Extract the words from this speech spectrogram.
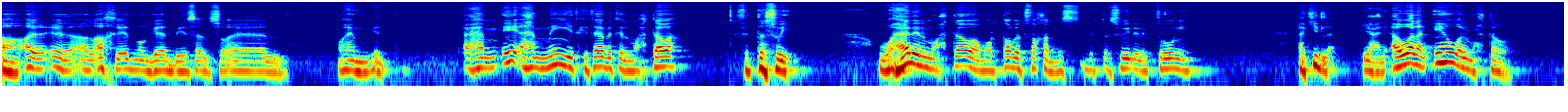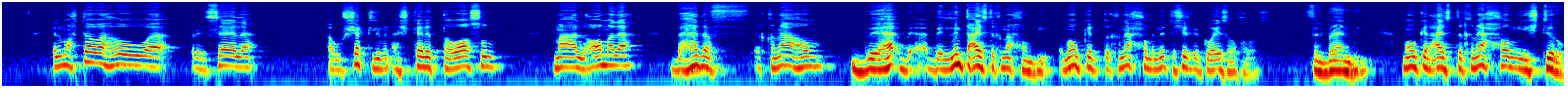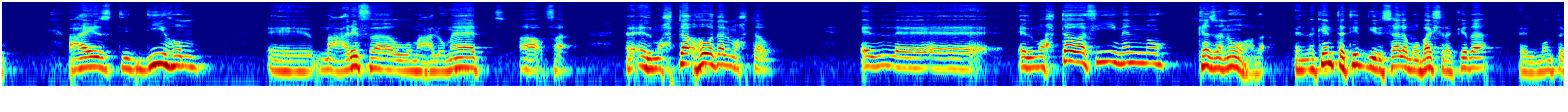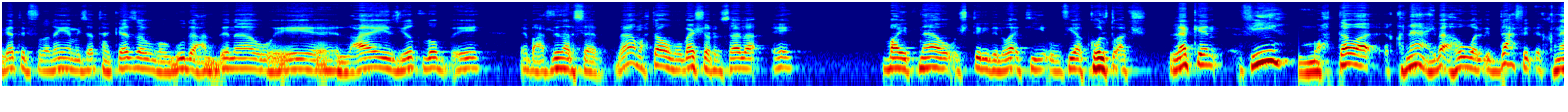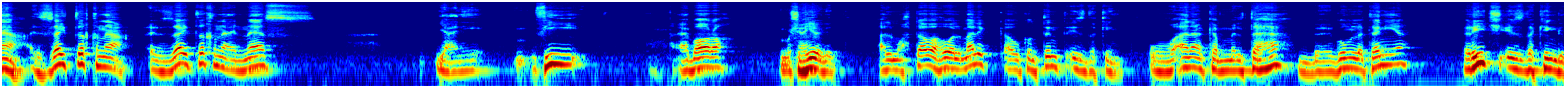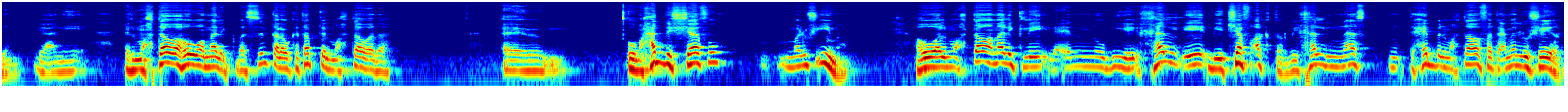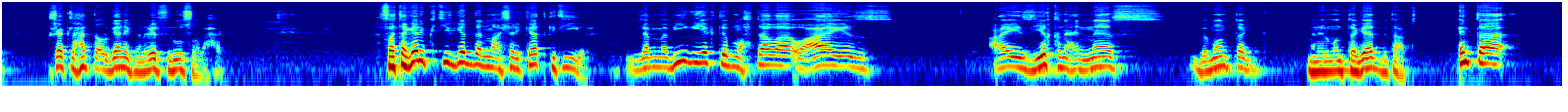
آه آه، الأخ إدمون جاد بيسأل سؤال مهم جدا. أهم إيه أهمية كتابة المحتوى في التسويق؟ وهل المحتوى مرتبط فقط بالتسويق الإلكتروني؟ أكيد لا. يعني اولا إيه هو المحتوى؟ المحتوى هو رسالة أو شكل من أشكال التواصل مع العملاء بهدف إقناعهم باللي أنت عايز تقنعهم بيه. ممكن تقنعهم إن أنت شركة كويسة وخلاص في البراندنج ممكن عايز تقنعهم يشتروا. عايز تديهم آه، معرفة ومعلومات. آه فالمحتوى هو ده المحتوى. ال- آه، المحتوى فيه منه كذا نوع بقى. إنك أنت تدي رسالة مباشرة كده المنتجات الفلانية ميزاتها كذا وموجودة عندنا وايه اللي عايز يطلب إيه ابعت لنا رسالة. ده محتوى مباشر رسالة إيه buy it now اشتري دلوقتي وفيها call to action لكن في محتوى إقناعي بقى هو الإبداع في الإقناع. إزاي تقنع إزاي تقنع الناس؟ يعني في عبارة شهيره جدا. المحتوى هو الملك أو content is the king وأنا كملتها بجملة تانية reach is the kingdom يعني المحتوى هو ملك. بس أنت لو كتبت المحتوى ده ومحدش شافه ملوش قيمة. هو المحتوى ملك ليه؟ لأنه بيخلي إيه؟ بيتشاف أكتر بيخلي الناس تحب المحتوى فتعمل له share بشكل حتى organic من غير فلوس ولا حاجة. فتجارب كتير جدا مع شركات كتير. لما بيجي يكتب محتوى وعايز عايز يقنع الناس بمنتج من المنتجات بتاعته. أنت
